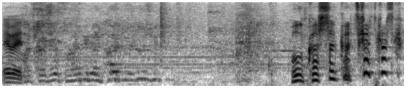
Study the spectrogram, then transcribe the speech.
Evet. Oğlum kaç lan kaç kaç kaç kaç.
